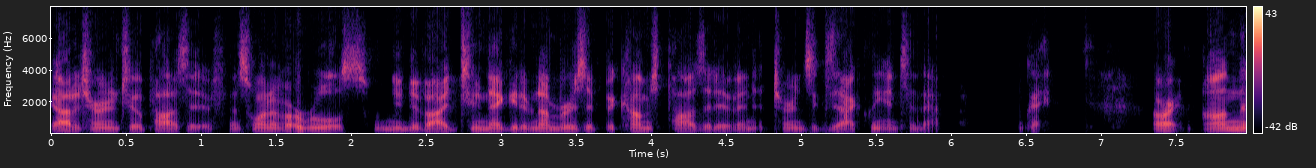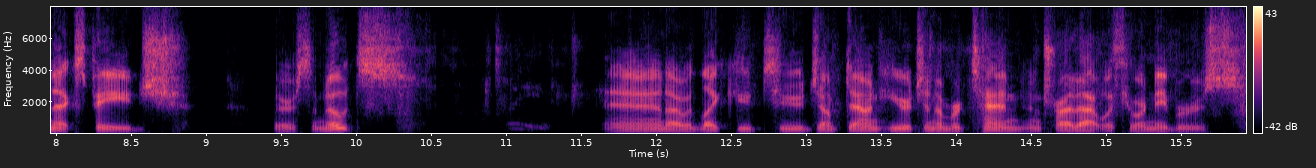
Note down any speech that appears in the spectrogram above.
Got to turn into a positive. That's one of our rules. When you divide two negative numbers, it becomes positive, and it turns exactly into that. Okay. All right, on the next page, there are some notes. And I would like you to jump down here to number 10 and try that with your neighbors.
